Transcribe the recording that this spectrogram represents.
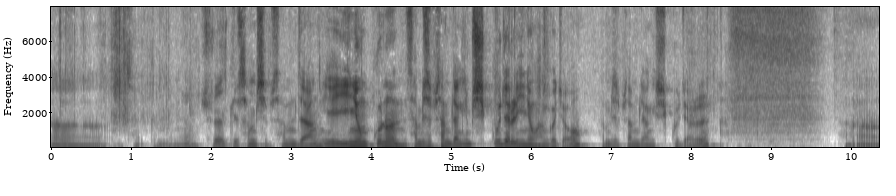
어, 잠깐만요. 출애굽기 33장. 예, 인용구는 33장 지금 19절을 인용한 거죠. 33장 19절. 음,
